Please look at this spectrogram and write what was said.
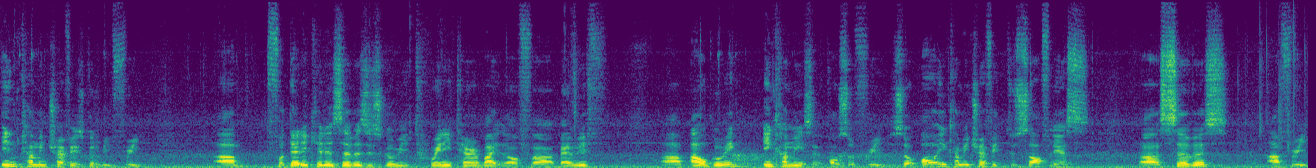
Incoming traffic is going to be free. Um, for dedicated servers, it's going to be 20 terabytes of uh, bandwidth uh, outgoing. Incoming is also free. So all incoming traffic to SoftLayer's uh, servers are free.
